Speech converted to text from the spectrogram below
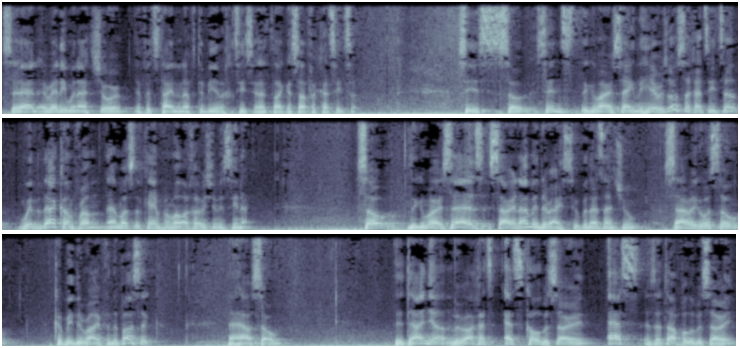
so that already we're not sure if it's tight enough to be a chatzitza. That's like a suffix chatzitza. See, so since the Gemara is saying the hair is also chatzitza, where did that come from? That must have came from Allah Chavishim Sinai. So the Gemara says Sari Nami deraisu, but that's not true. Sari also could be derived from the pasuk. Now how so? The Tanya v'rachatz es kol b'sari. Es is a tafel of b'sari,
